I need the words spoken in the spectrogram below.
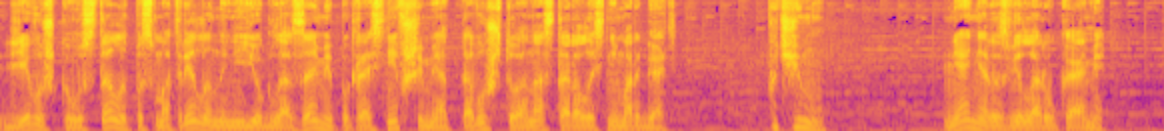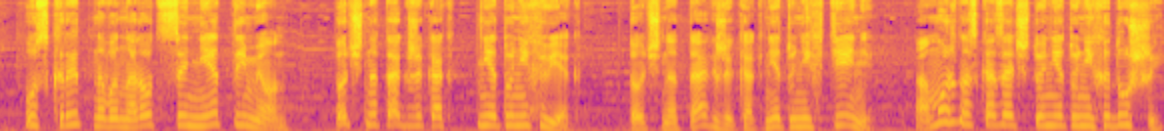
Девушка устало посмотрела на нее глазами, покрасневшими от того, что она старалась не моргать. «Почему?» Няня развела руками. «У скрытного народца нет имен. Точно так же, как нет у них век. Точно так же, как нет у них тени. А можно сказать, что нет у них и души.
